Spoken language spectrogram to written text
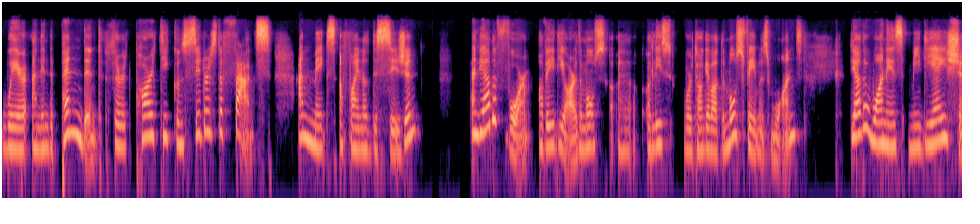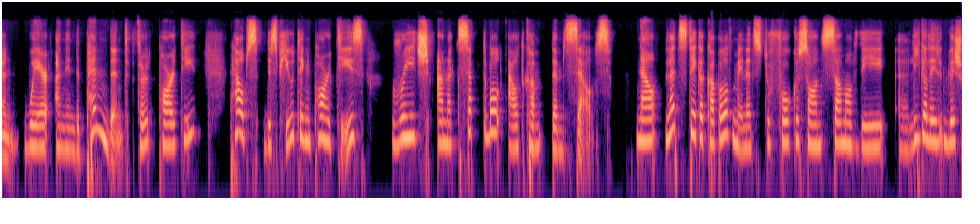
where an independent third party considers the facts and makes a final decision. And the other form of ADR, the most, uh, at least we're talking about the most famous ones, the other one is mediation, where an independent third party helps disputing parties reach an acceptable outcome themselves. Now, let's take a couple of minutes to focus on some of the uh, legal English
